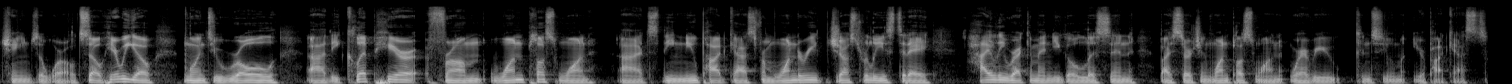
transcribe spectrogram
change the world. So here we go. I'm going to roll uh, the clip here from One Plus One. Uh, it's the new podcast from Wondery, just released today highly recommend you go listen by searching One Plus One wherever you consume your podcasts.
